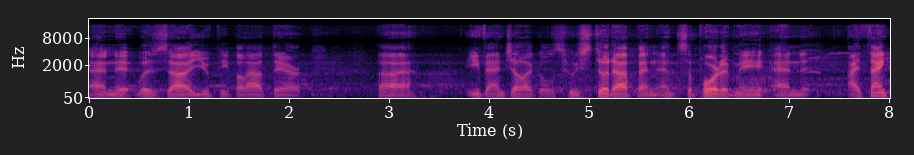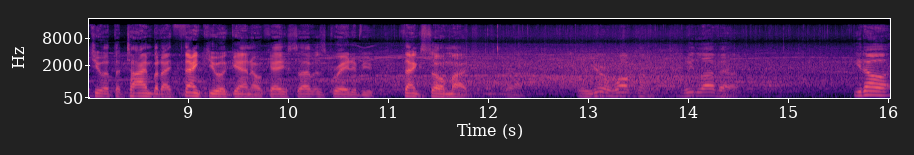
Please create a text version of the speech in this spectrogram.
And it was uh, you people out there, uh, evangelicals, who stood up and, and supported me. And I thanked you at the time, but I thank you again, okay? So that was great of you. Thanks so much. Well, you're welcome. We love it. You know,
